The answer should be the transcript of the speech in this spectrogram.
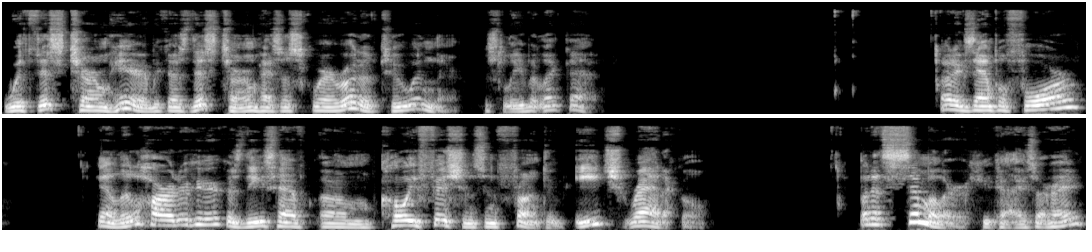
with this term here because this term has a square root of 2 in there. Just leave it like that. All right, example 4. Again, a little harder here because these have um, coefficients in front of each radical. But it's similar, you guys, all right?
